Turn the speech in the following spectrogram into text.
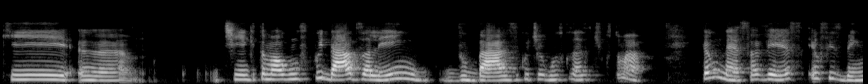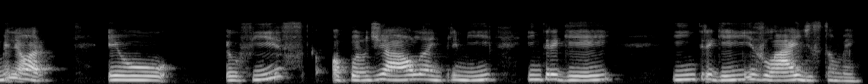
que uh, tinha que tomar alguns cuidados, além do básico, tinha alguns cuidados que tinha que tomar. Então, nessa vez, eu fiz bem melhor. Eu, eu fiz o plano de aula, imprimi, entreguei e entreguei slides também,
